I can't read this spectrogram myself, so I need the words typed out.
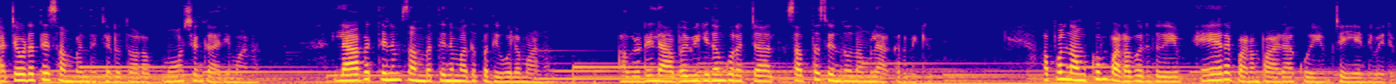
കച്ചവടത്തെ സംബന്ധിച്ചിടത്തോളം മോശം കാര്യമാണ്. ലാഭത്തിനും സമ്പത്തിനും അത് പ്രതികൂലമാണ്. അവരുടെ ലാഭവിഹിതം കുറച്ചാൽ സപ്തസിന്ധു നമ്മളെ ആക്രമിക്കും. അപ്പോൾ നമുക്കും പടപൊരുതുകയും ഏറെ പണം പാഴാക്കുകയും ചെയ്യേണ്ടി വരും.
